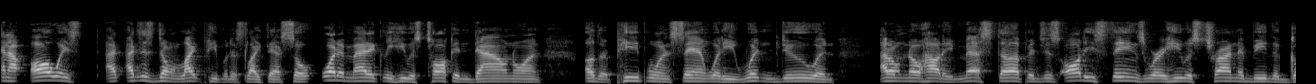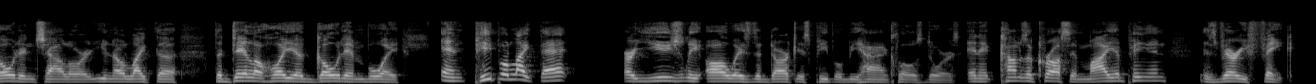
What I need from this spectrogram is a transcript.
And I always, I, I just don't like people that's like that. So automatically he was talking down on other people and saying what he wouldn't do and I don't know how they messed up and just all these things where he was trying to be the golden child or you know like the the De La Hoya golden boy. And people like that are usually always the darkest people behind closed doors. And it comes across in my opinion is very fake.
